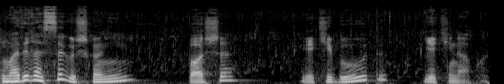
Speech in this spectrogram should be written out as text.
اومدی قصه گوش کنی؟ باشه یکی بود یکی نبود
